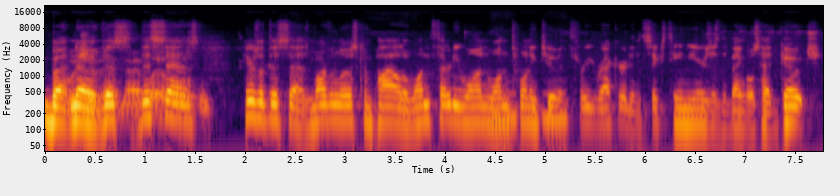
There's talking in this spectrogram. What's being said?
But no, this this says losses. Here's what this says Marvin Lewis compiled a 131, 122, and 3 record in 16 years as the Bengals head coach.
